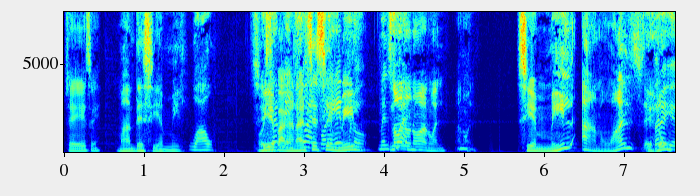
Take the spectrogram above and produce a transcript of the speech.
Sí, sí. Más de 100 mil. Wow. Oye, para ganarse mensual, por 100 mil. No, no, no, anual. anual. 100 mil anual. Sí, es pero un- yo,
